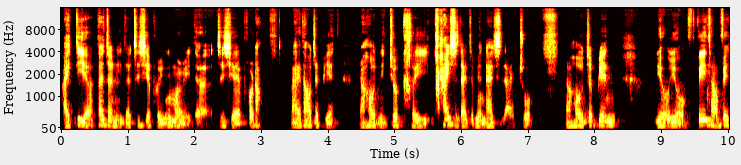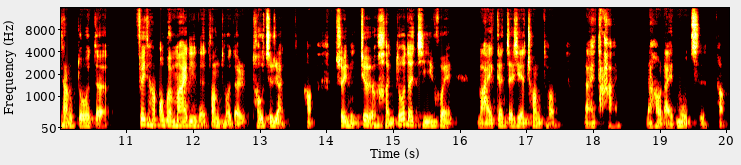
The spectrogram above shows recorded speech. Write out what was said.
idea，带着你的这些 preliminary 的这些 product 来到这边，然后你就可以开始在这边开始来做，然后这边有有非常非常多的非常 open minded 的创投的投资人，好，所以你就有很多的机会来跟这些创投来谈，然后来募资，好。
